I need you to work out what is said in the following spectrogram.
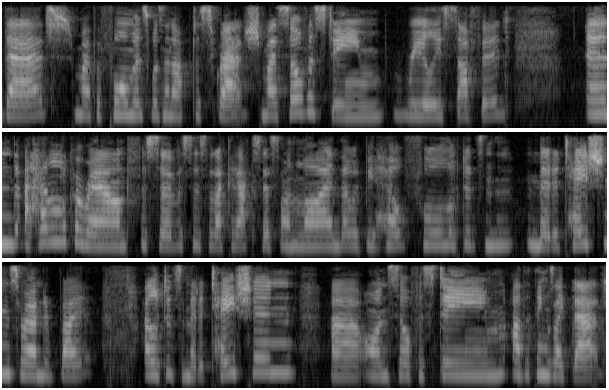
that my performance wasn't up to scratch, my self esteem really suffered. And I had a look around for services that I could access online that would be helpful. Looked at some meditation surrounded by, I looked at some meditation uh, on self esteem, other things like that.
